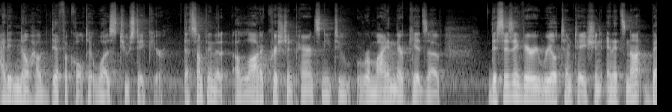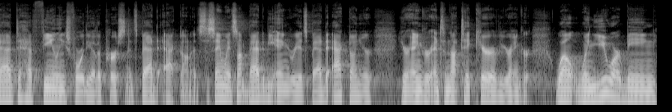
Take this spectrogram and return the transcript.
I didn't know how difficult it was to stay pure. That's something that a lot of Christian parents need to remind their kids of. This is a very real temptation, and it's not bad to have feelings for the other person. It's bad to act on it. It's the same way it's not bad to be angry, it's bad to act on your, your anger and to not take care of your anger. Well, when you are being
